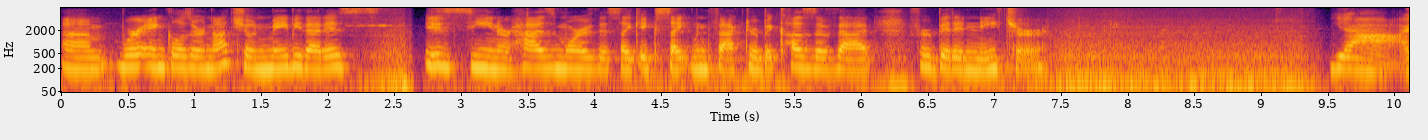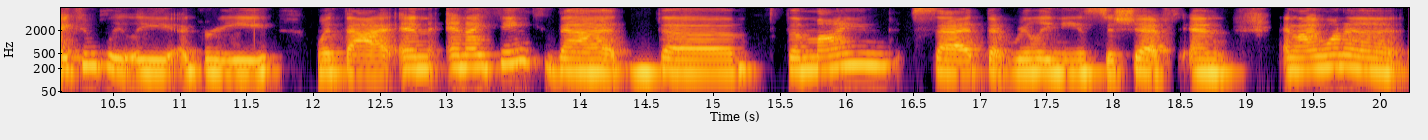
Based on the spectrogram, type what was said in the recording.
um, where ankles are not shown, maybe that is is seen or has more of this like excitement factor because of that forbidden nature. Yeah, I completely agree with that. And and I think that the the mindset that really needs to shift and and I want to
